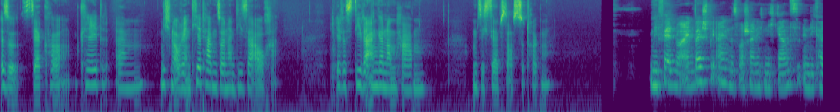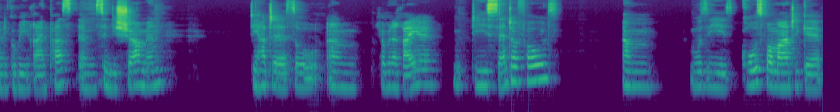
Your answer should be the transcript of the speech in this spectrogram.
also sehr konkret ähm, nicht nur orientiert haben, sondern diese auch ihre Stile angenommen haben, um sich selbst auszudrücken. Mir fällt nur ein Beispiel ein, das wahrscheinlich nicht ganz in die Kategorie reinpasst. Ähm, Cindy Sherman, die hatte so, ähm, ich glaube, eine Reihe, die Centerfolds. Ähm, wo sie großformatige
